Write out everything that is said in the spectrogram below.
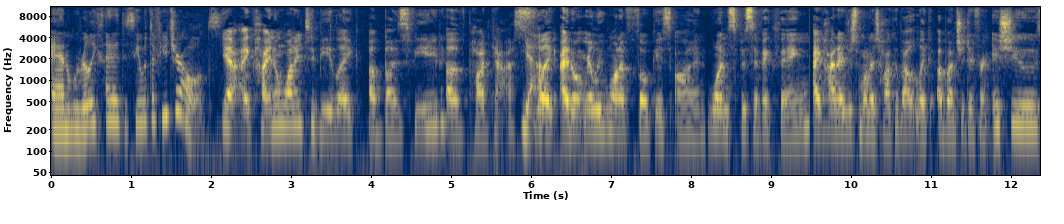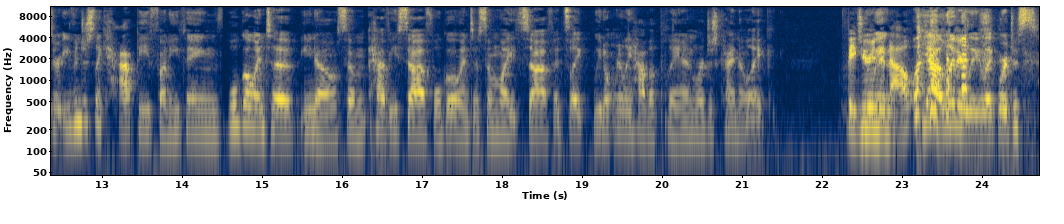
and we're really excited to see what the future holds. Yeah, I kind of want it to be like a BuzzFeed of podcasts. Yeah. Like, I don't really want to focus on one specific thing. I kind of just want to talk about like a bunch of different issues or even just like happy, funny things. We'll go into, you know, some heavy stuff, we'll go into some light stuff. It's like we don't really have a plan. We're just kind of like Figuring it out. yeah, literally. Like, we're just,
